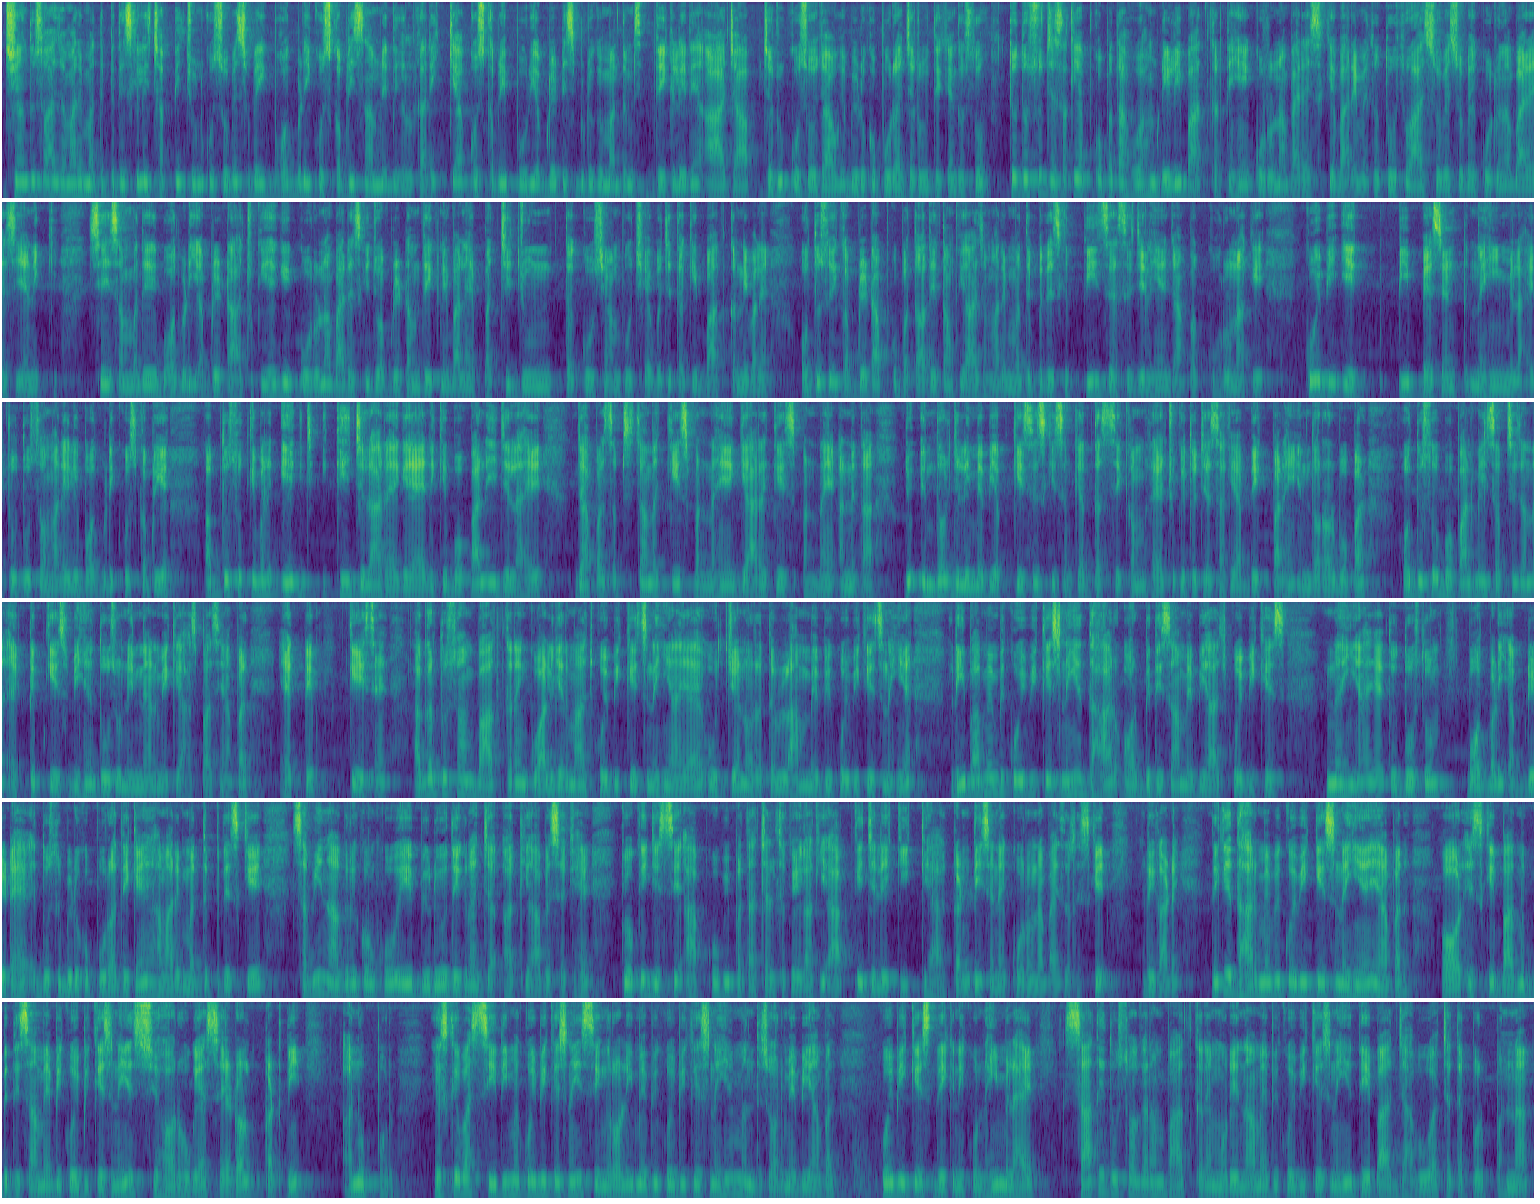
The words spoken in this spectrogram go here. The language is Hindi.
जी हाँ दोस्तों, आज हमारे मध्य प्रदेश के लिए 26 जून को सुबह सुबह एक बहुत बड़ी खुशखबरी सामने निकल कर रही क्या खुशखबरी पूरी अपडेट इस वीडियो के माध्यम से देख लेते हैं? आज आप ज़रूर खुश हो जाओगे, वीडियो को पूरा ज़रूर देखें दोस्तों। तो दोस्तों, जैसा कि आपको पता हुआ हम डेली बात करते हैं कोरोना वायरस के बारे में। तो दोस्तों, आज सुबह सुबह कोरोना वायरस यानी कि से संबंधित बहुत बड़ी अपडेट आ चुकी है कि कोरोना वायरस की जो अपडेट हम देखने वाले हैं, पच्चीस जून तक को शाम को छः बजे तक की बात करने वाले हैं। और दोस्तों, एक अपडेट आपको बता देता हूँ कि आज हमारे मध्य प्रदेश के तीस ऐसे ज़िले हैं जहाँ पर कोरोना के कोई भी एक भी पेशेंट नहीं मिला है। तो दोस्तों, हमारे लिए बहुत बड़ी खुशखबरी है। अब दोस्तों, केवल एक ही जिला रह गया है। यानी कि भोपाल ही जिला है, जहाँ पर सबसे ज़्यादा केस बन रहे हैं, ग्यारह केस बन रहे हैं, अन्यथा जो इंदौर ज़िले में भी अब केसेस की संख्या दस से कम रह चुकी तो जैसा कि आप देख पा रहे हैं, इंदौर और भोपाल। और दोस्तों, भोपाल में सबसे ज़्यादा एक्टिव केस भी हैं, दो सौ निन्यानवे के आसपास यहाँ पर एक्टिव केस हैं। अगर दोस्तों हम बात करें ग्वालियर में आज कोई भी केस नहीं आया है, उज्जैन और रतुल्लाम में भी कोई भी केस नहीं है, रीवा में भी कोई भी केस नहीं है, धार और विदिशा में भी आज कोई भी केस नहीं आया है। तो दोस्तों, बहुत बड़ी अपडेट है। दोस्तों, वीडियो को पूरा देखें। हमारे मध्य प्रदेश के सभी नागरिकों को ये वीडियो देखना अति आवश्यक है, क्योंकि जिससे आपको भी पता चल सकेगा कि आपके ज़िले की क्या कंडीशन है कोरोना वायरस के रिगार्डिंग देखिए, धार में भी कोई भी केस नहीं है यहाँ पर, और इसके बाद में विदिशा में भी कोई भी केस नहीं है। सीहोर हो गया सेडोल कटनी अनूपपुर। इसके बाद सीधी में कोई भी केस नहीं, सिंगरौली में भी कोई भी केस नहीं है, मंदसौर में भी यहाँ पर कोई भी केस देखने को नहीं मिला है। साथ ही दोस्तों, अगर हम बात करें मुरैना में भी कोई भी केस नहीं है देवास झाबुआ, छतरपुर, पन्ना,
